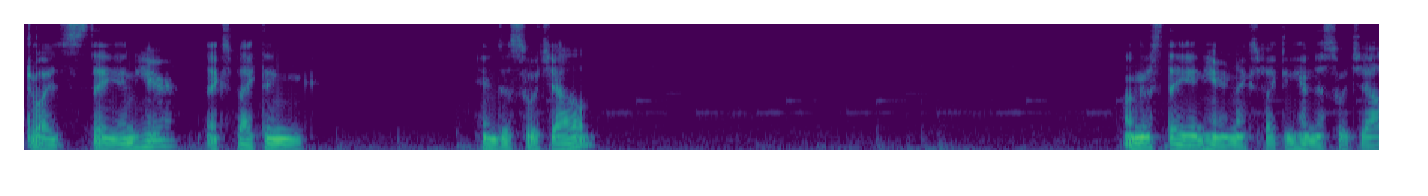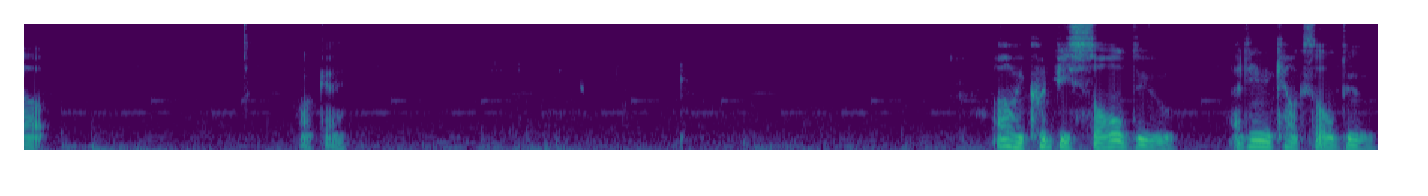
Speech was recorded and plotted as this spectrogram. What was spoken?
Do I stay in here expecting him to switch out? I'm gonna stay in here and expecting him to switch out. Okay. Oh, he could be Soul Dew. I didn't even calc Soul Dew.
